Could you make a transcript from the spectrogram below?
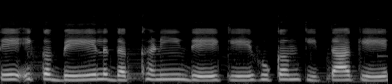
ਤੇ ਇੱਕ ਬੇਲ ਦੱਖਣੀ ਦੇ ਕੇ ਹੁਕਮ ਕੀਤਾ ਕਿ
